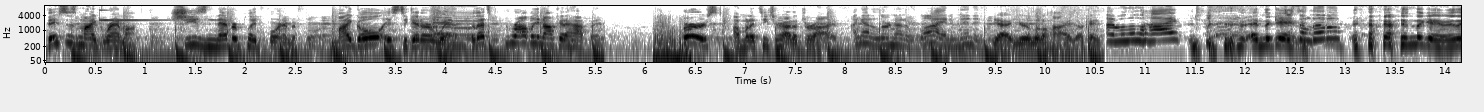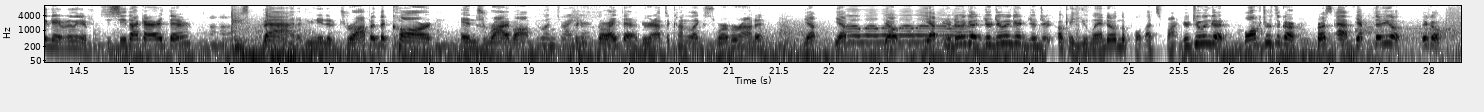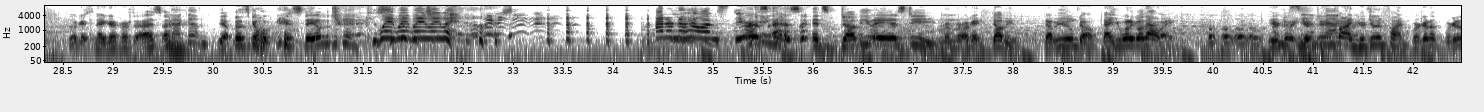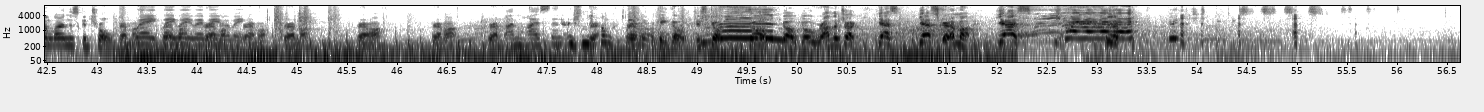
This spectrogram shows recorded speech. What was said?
This is my grandma. She's never played Fortnite before. My goal is to get her a win, but that's probably not gonna happen. First, I'm gonna teach her how to drive. I gotta learn how to fly in a minute. Yeah, you're a little high. Okay. I'm a little high. in the game. Just a little? in the game, in the game, in the game. So you see that guy right there? Uh-huh. He's bad. You need to drop in the car and drive off. The one's right They're here? Right there. You're gonna have to kind of like swerve around it. Yep, yep. Whoa, whoa, whoa, Yo, whoa, whoa, yep, you're doing good. You're doing good. You're doing Okay, you landed on the pole. That's fine. You're doing good. Walk towards the car. Press F. Yep, there you go. There you go. Okay, now you gotta press S. Back up. Yep, let's go. Okay, stay on the Okay. track. Wait, wait, wait, wait, wait. Where's- I don't know how I'm steering. S. It's W A S D. Remember? Okay, W. W and go. Now you want to go that way. Oh, oh, oh, oh. You're doing. You're doing fine. You're doing fine. We're gonna. We're gonna learn this control. Grandma. Wait, wait, grandma, wait, wait, wait, grandma, wait, wait. Grandma. Grandma. Grandma. Grandma. Grandma. I'm high centered. No, wait. grandma. Okay, go. Just go. Run! Go. Go. Go. Around the truck. Yes. Yes, Grandma. Yes. Wait, wait, wait, wait.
